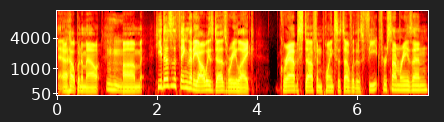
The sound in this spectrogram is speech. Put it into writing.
uh, helping him out. Um, he does the thing that he always does where he like grabs stuff and points to stuff with his feet for some reason.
